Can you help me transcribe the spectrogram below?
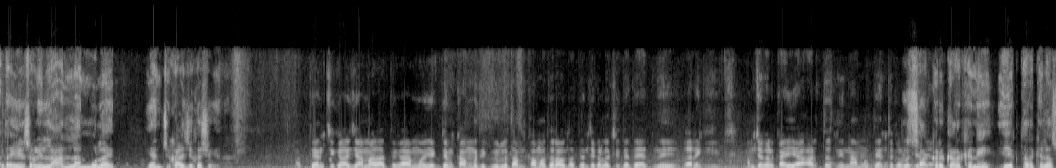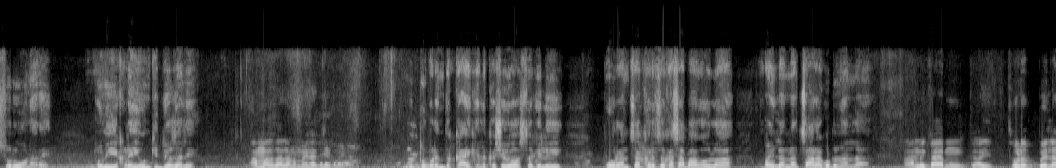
आता ही सगळी लहान लहान मुलं आहेत यांची काळजी कशी घेणार? मग त्यांची काळजी आम्हाला तर काम एकदम काममध्ये गेलो तर आम्ही कामात राहून जातो त्यांच्याकडे लक्ष देता येत नाही. कारण की आमच्याकडे काही अर्थच नाही ना मग त्यांच्याकडे लक्ष. साखर कारखाने एक तारखेला सुरू होणार आहे तुम्ही इकडे येऊन किती दिवस झाले? आम्हाला झाला ना महिना दीड महिना. मग तोपर्यंत काय केलं? कशी व्यवस्था केली? पोरांचा खर्च कसा भागवला? बैलांना चारा कुठून आणला? आम्ही काय मग काय थोडं बैला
